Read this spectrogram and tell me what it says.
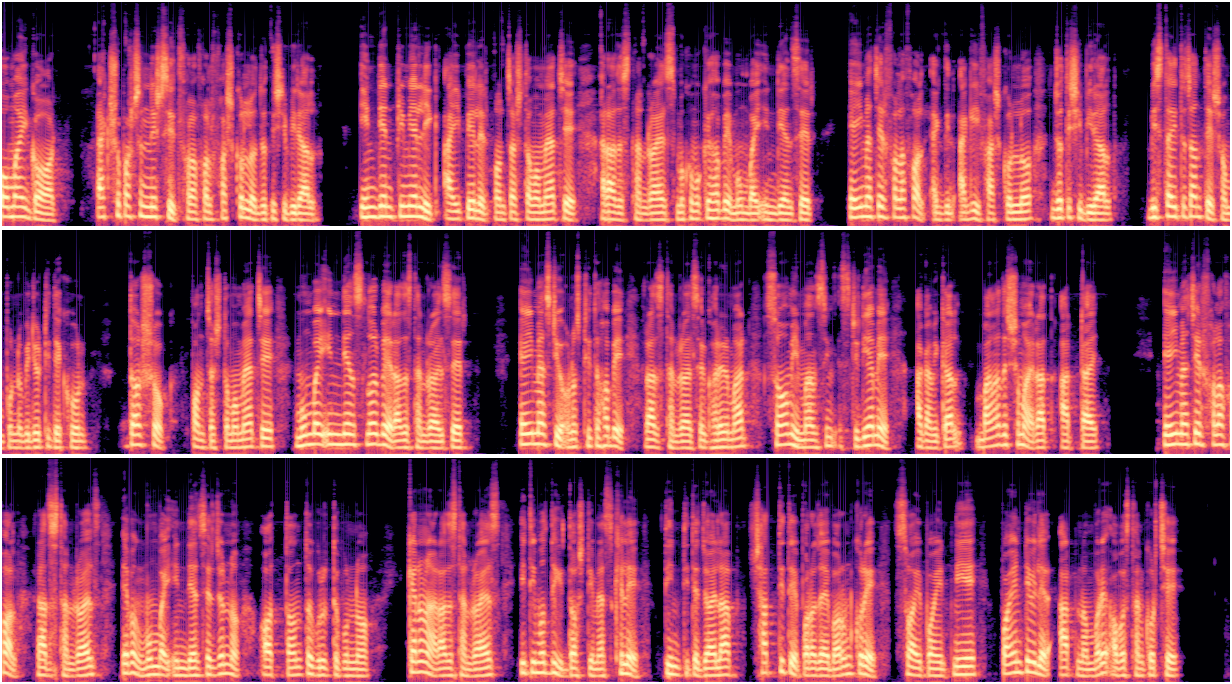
ও মাই god একশো percent নিশ্চিত ফলাফল ফাঁস করল জ্যোতিষী বিড়াল। ইন্ডিয়ান প্রিমিয়ার লিগ আইপিএলের পঞ্চাশতম ম্যাচে রাজস্থান রয়্যালস মুখোমুখি হবে মুম্বাই ইন্ডিয়ান্সের। এই ম্যাচের ফলাফল একদিন আগেই ফাঁস করল জ্যোতিষী বিড়াল। বিস্তারিত জানতে সম্পূর্ণ ভিডিওটি দেখুন। দর্শক, পঞ্চাশতম ম্যাচে মুম্বাই ইন্ডিয়ান্স লড়বে রাজস্থান রয়্যালসের। এই ম্যাচটি অনুষ্ঠিত হবে রাজস্থান রয়্যালসের ঘরের মাঠ সওয়ামী মানসিং স্টেডিয়ামে। আগামীকাল বাংলাদেশ সময় রাত আটটায়। এই ম্যাচের ফলাফল রাজস্থান রয়্যালস এবং মুম্বাই ইন্ডিয়ান্সের জন্য অত্যন্ত গুরুত্বপূর্ণ। কেননা রাজস্থান রয়্যালস ইতিমধ্যেই দশটি ম্যাচ খেলে তিনটিতে জয়লাভ, সাতটিতে পরাজয় বরণ করে ছয় পয়েন্ট নিয়ে পয়েন্ট টেবিলের আট নম্বরে অবস্থান করছে।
